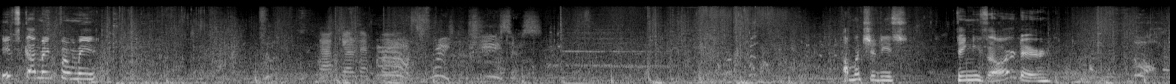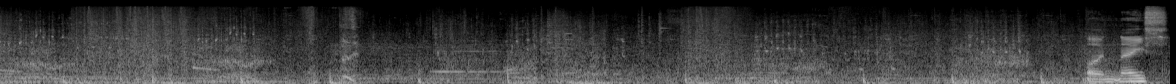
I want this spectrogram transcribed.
He's coming for me. Yeah, kill them for Oh, sweet Jesus. How much of these thingies are there? Oh. Oh, nice.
